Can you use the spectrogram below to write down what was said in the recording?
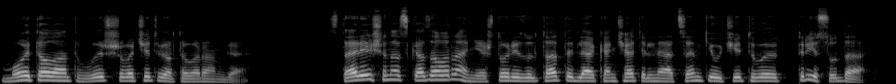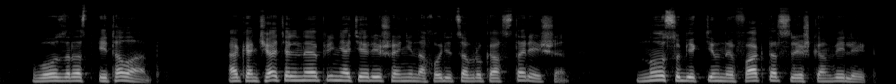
Мой талант высшего четвертого ранга. Старейшина сказал ранее, что результаты для окончательной оценки учитывают три суда – возраст и талант. Окончательное принятие решений находится в руках старейшин, но субъективный фактор слишком велик.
